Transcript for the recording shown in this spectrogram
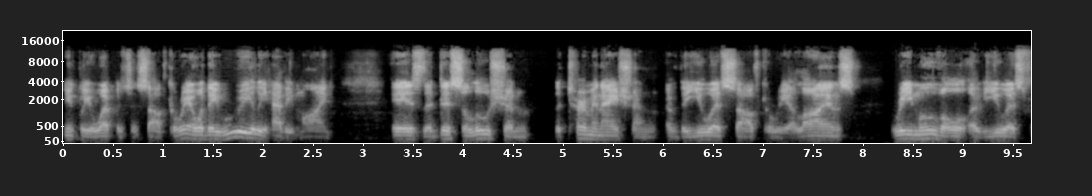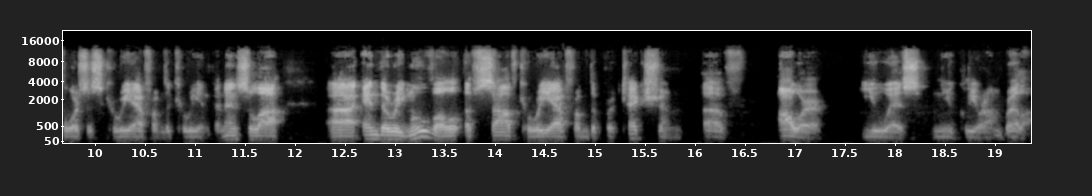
nuclear weapons in South Korea. What they really have in mind is the dissolution, the termination of the U.S.-South Korea alliance, removal of U.S. forces Korea from the Korean Peninsula, uh, and the removal of South Korea from the protection of our U.S. nuclear umbrella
